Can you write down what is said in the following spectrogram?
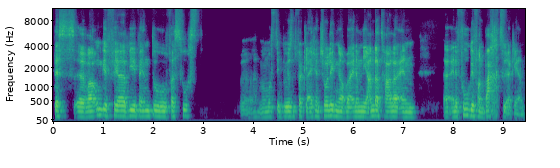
Das äh, war ungefähr wie wenn du versuchst, äh, man muss den bösen Vergleich entschuldigen, aber einem Neandertaler ein, äh, eine Fuge von Bach zu erklären.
